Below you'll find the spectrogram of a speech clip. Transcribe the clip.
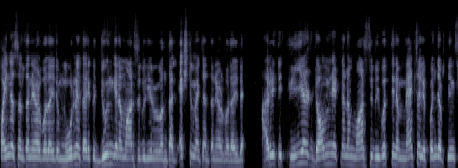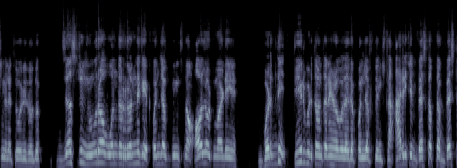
finals ಅಂತಾನೆ ಹೇಳ್ಬೋದಾಗಿದೆ. ಮೂರನೇ ತಾರೀಕು ಜೂನ್ಗೆ ನಮ್ಮ ಆರ್ ಸಿ ಬಿ ಇರುವಂತ ನೆಕ್ಸ್ಟ್ ಮ್ಯಾಚ್ ಅಂತಾನೆ ಹೇಳ್ಬೋದಾಗಿದೆ. ಆ ರೀತಿ ಕ್ಲಿಯರ್ ಡಾಮಿನೇಟ್ನ ನಮ್ಮ ಇವತ್ತಿನ ಮ್ಯಾಚ್ ಅಲ್ಲಿ ಪಂಜಾಬ್ ಕಿಂಗ್ಸ್ ಮೇಲೆ ತೋರಿರೋದು. ಜಸ್ಟ್ ನೂರ ಒಂದು ರನ್ಗೆ ಪಂಜಾಬ್ ಕಿಂಗ್ಸ್ನ ಆಲ್ ಔಟ್ ಮಾಡಿ ಬಡ್ದಿ ತೀರ್ ಬಿಡ್ತು ಅಂತಾನೆ ಹೇಳ್ಬೋದಾಗಿದೆ ಪಂಜಾಬ್ ಕಿಂಗ್ಸ್ನ. ಆ ರೀತಿ best of the best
